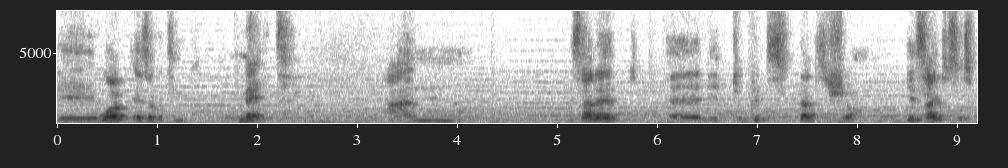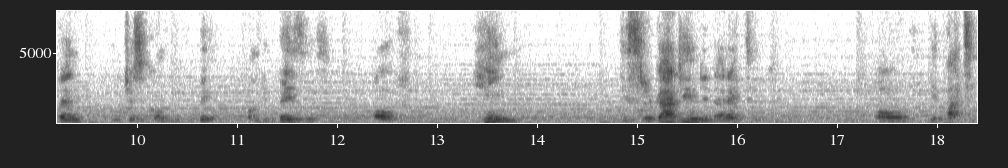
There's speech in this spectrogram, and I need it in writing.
the World Executive met and decided uh, they took it that decision. They decided to suspend, is the on the basis of him disregarding the directive of the party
